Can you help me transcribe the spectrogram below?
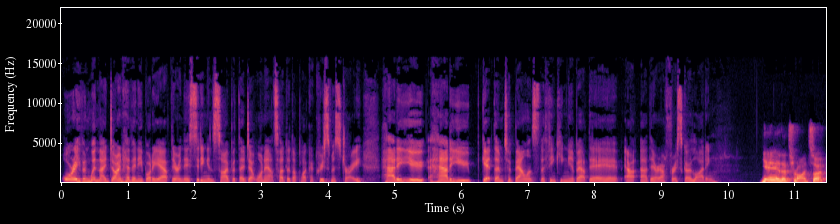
or even when they don't have anybody out there and they're sitting inside, but they don't want outside it up like a Christmas tree. How do you how do you get them to balance the thinking about their uh, their alfresco lighting? Yeah, that's right. So,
